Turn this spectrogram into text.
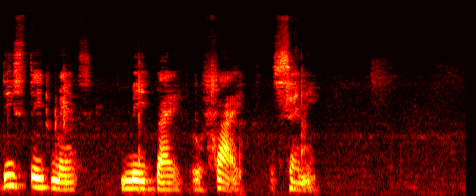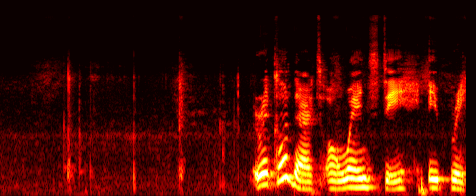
this statement made by Rufai Oseni. Record that on Wednesday, April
